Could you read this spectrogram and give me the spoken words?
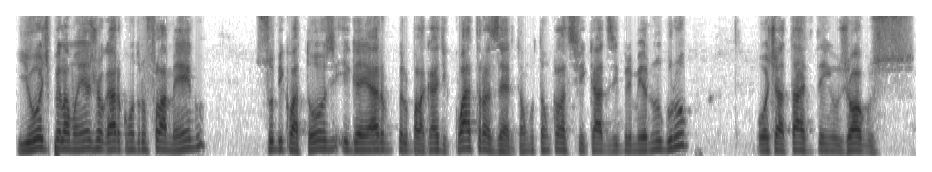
E hoje pela manhã jogaram contra o Flamengo, sub-14, e ganharam pelo placar de 4 a 0 Então estão classificados em primeiro no grupo. Hoje à tarde tem os jogos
